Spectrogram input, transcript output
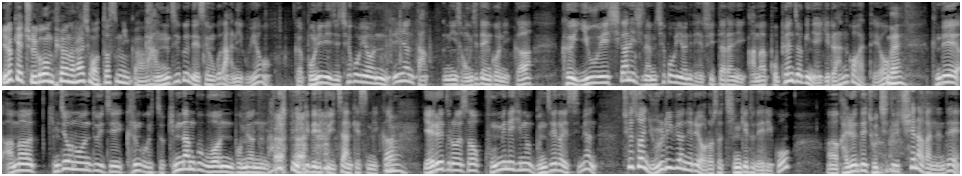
이렇게 즐거운 표현을 하시면 어떻습니까? 당직을 내세운 건 아니고요. 그러니까 본인이 이제 최고위원 1년 당이 정지된 거니까 그 이후에 시간이 지나면 최고위원이 될 수 있다라는 아마 보편적인 얘기를 한 것 같아요. 네. 근데 아마 김재원 의원도 이제 그런 거겠죠. 김남국 의원 보면 하고 싶은 얘기들이 또 있지 않겠습니까? 네. 예를 들어서 국민의힘은 문제가 있으면 최소한 윤리위원회를 열어서 징계도 내리고 어, 관련된 조치들이 취해 나갔는데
